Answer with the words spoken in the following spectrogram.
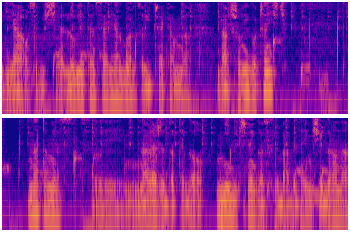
Ja osobiście lubię ten serial bardzo i czekam na dalszą jego część. Natomiast yy, należy do tego nielicznego chyba, wydaje mi się, grona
